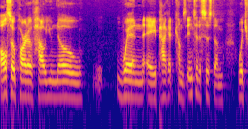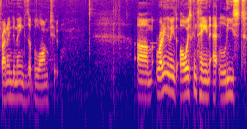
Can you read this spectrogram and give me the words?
also part of how you know when a packet comes into the system, which routing domain does it belong to? Um, routing domains always contain at least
